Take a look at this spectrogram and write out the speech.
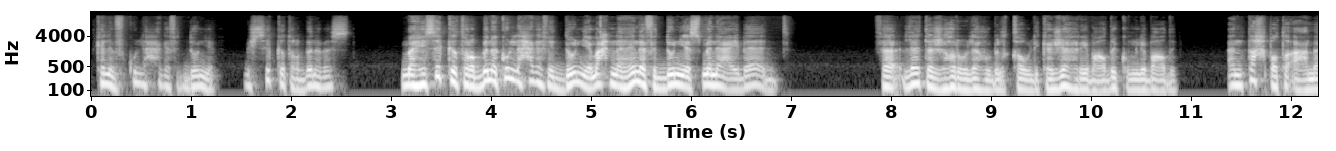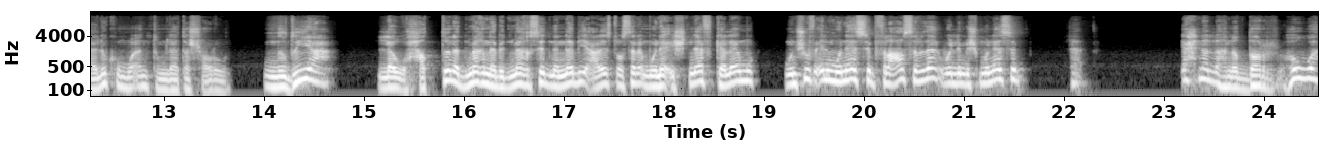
نتكلم في كل حاجة في الدنيا مش سكة ربنا بس. ما هي سكة ربنا كل حاجة في الدنيا ما إحنا هنا في الدنيا اسمنا عباد. فلا تجهروا له بالقول كجهر بعضكم لبعض. أن تحبط أعمالكم وأنتم لا تشعرون. نضيع لو حطينا دماغنا بدماغ سيدنا النبي عليه الصلاة والسلام وناقشناه في كلامه ونشوف إيه المناسب في العصر ده واللي مش مناسب لا. إحنا اللي هنتضر هو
